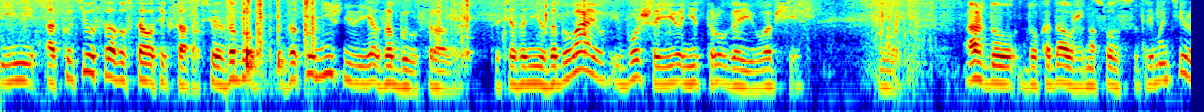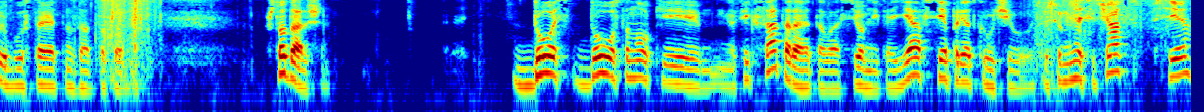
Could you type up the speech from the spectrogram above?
И открутил сразу, вставил фиксатор. Все, я забыл. За ту нижнюю я забыл сразу. То есть я за нее забываю и больше ее не трогаю вообще. Вот. Аж до, до когда уже насос отремонтирую, буду ставить назад потом. Что дальше? До, до установки фиксатора этого съемника я все приоткручиваю. То есть у меня сейчас все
